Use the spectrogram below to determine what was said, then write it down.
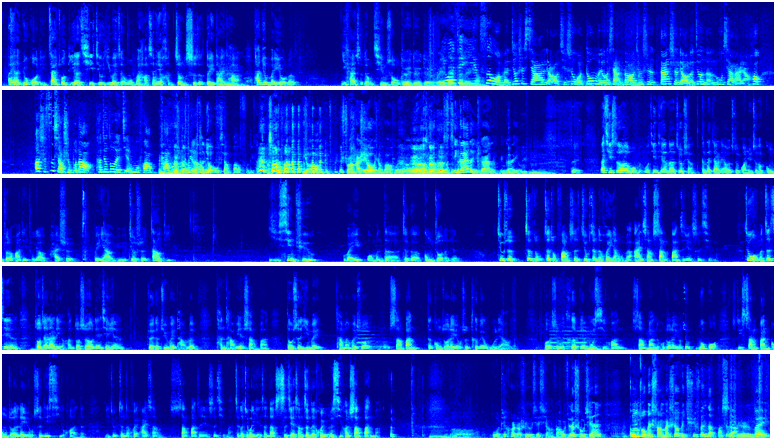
哎呀，如果你再做第二期，就意味着我们好像要很正式的对待他，嗯他就没有了一开始那种轻松了。对对对，我也因为第一。次我们就是瞎聊，其实我都没有想到，就是当时聊了就能录下来，然后二十四小时不到，他就作为节目发发布出去了。很有偶像包袱，你看这个。有，爽还是有偶像包袱的，应该的，应该的，应该有。嗯对，那其实呢，我们我今天呢就想跟大家聊的是关于这个工作的话题，主要还是围绕于就是到底以兴趣为我们的这个工作的人，就是这种这种方式，就真的会让我们爱上上班这件事情吗？就我们这些人坐在那里，很多时候年轻人做一个聚会讨论，很讨厌上班，都是因为他们会说，呃上班的工作内容是特别无聊的，或者是我特别不喜欢上班的工作内容。就如果你上班工作的内容是你喜欢的，你就真的会爱上上班这件事情吗？这个就会延伸到世界上真的会有人喜欢上班吗？嗯哦，我这块儿倒是有些想法。我觉得首先，工作跟上班是要被区分的。啊，就是啊，是对，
